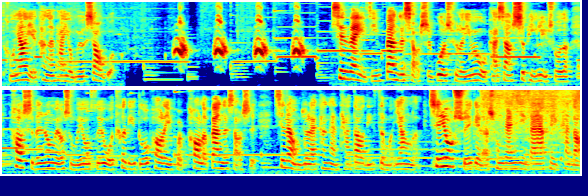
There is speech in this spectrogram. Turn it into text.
同样也看看它有没有效果。现在已经半个小时过去了，因为我怕像视频里说的泡十分钟没有什么用，所以我特地多泡了一会儿，泡了半个小时。现在我们就来看看它到底怎么样了。先用水给它冲干净，大家可以看到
